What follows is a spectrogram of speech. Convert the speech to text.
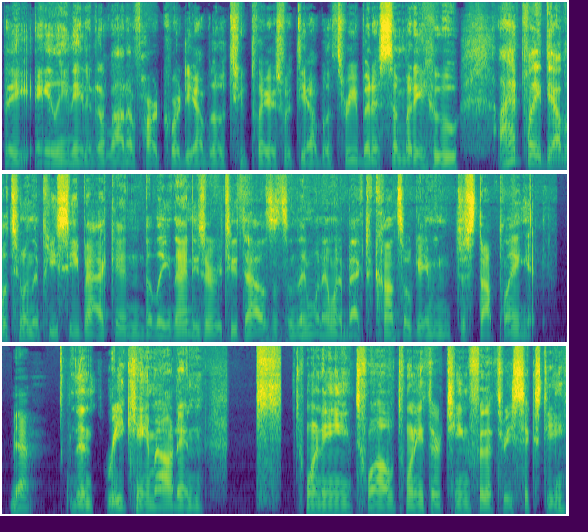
they alienated a lot of hardcore Diablo 2 players with Diablo 3 but as somebody who I had played Diablo 2 on the PC back in the late 90s early 2000s and then when I went back to console gaming just stopped playing it Yeah. and then 3 came out in 2012 2013 for the 360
